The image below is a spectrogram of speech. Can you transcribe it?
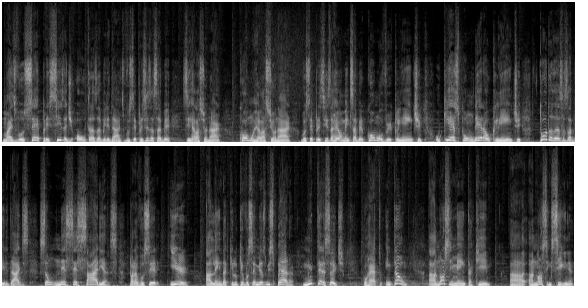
Mas você precisa de outras habilidades. Você precisa saber se relacionar, como relacionar, você precisa realmente saber como ouvir cliente, o que responder ao cliente. Todas essas habilidades são necessárias para você ir além daquilo que você mesmo espera. Muito interessante, correto? Então, a nossa emenda aqui, a, a, nossa insígnia,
